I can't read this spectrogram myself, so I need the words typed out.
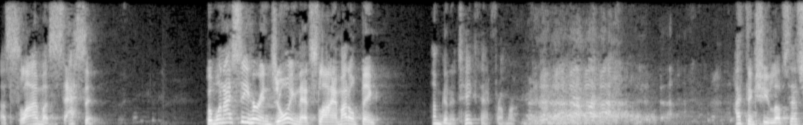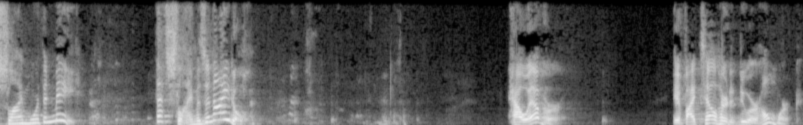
a slime assassin. But when I see her enjoying that slime, I don't think, I'm going to take that from her. I think she loves that slime more than me. That slime is an idol. However, if I tell her to do her homework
